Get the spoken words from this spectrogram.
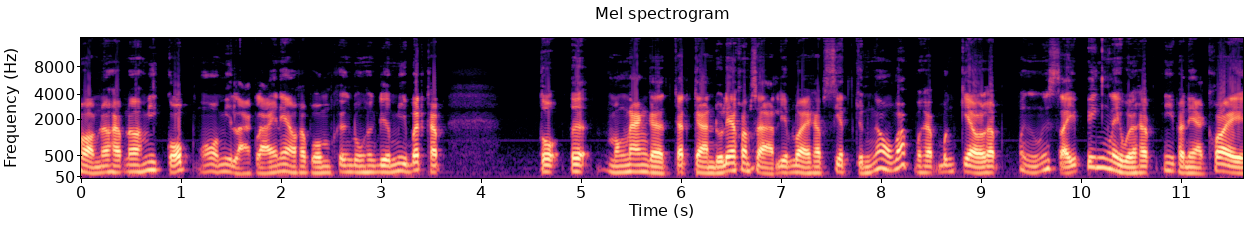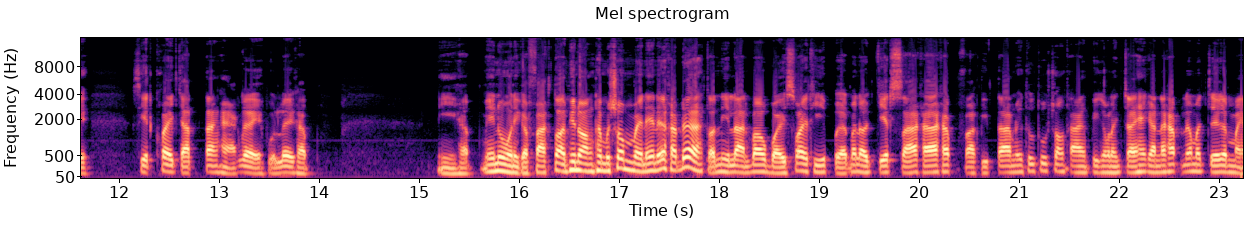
พร้อมนะครับเนาะมีกบโอ้มีหลากหลายแนวครับผมเครื่องดงเครื่องดื่มมีเบิดครับโต๊ะเตอะมองนั่งก็จัดการดูแลความสะอาดเรียบร้อยครับเสียดจนเงาวับครับเบิ่งแก้วครับมึงใสปิ้งเลยพุ่นนะครับมีแผนกค่อยเสียดค่อยจัดตั้งหากเลยพุ่นเลยครับนี่ครับเมนูนี่ก็ฝากตอนพี่น้องท่านผู้ชมไว้ในเด้อครับเด้อตอนนี้ร้านเบาบ่อยซอยทีเปิดมาแล้วเจ็ดสาขาครับฝากติดตามในทุกๆช่องทางเป็นกำลังใจให้กันนะครับ แล้วมาเจอกันใหม่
